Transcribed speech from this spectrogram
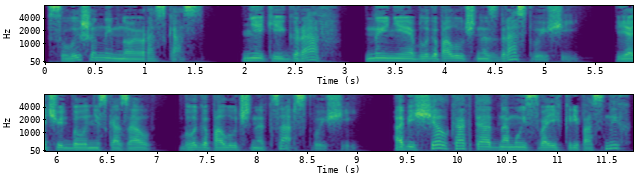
слышанный мною рассказ. Некий граф, ныне благополучно здравствующий, я чуть было не сказал «благополучно царствующий», обещал как-то одному из своих крепостных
